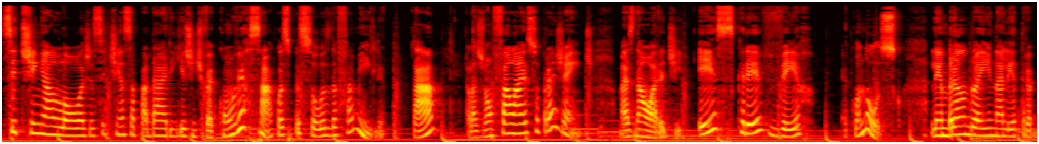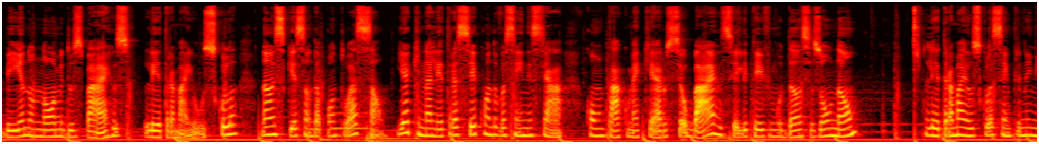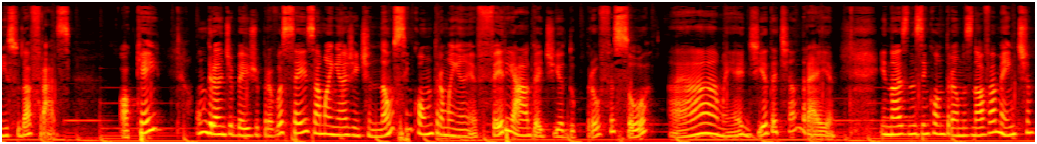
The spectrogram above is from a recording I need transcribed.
se tinha loja, se tinha essa padaria, a gente vai conversar com as pessoas da família, tá? Elas vão falar isso pra gente, mas na hora de escrever é conosco. Lembrando aí na letra B, no nome dos bairros, letra maiúscula, não esqueçam da pontuação. E aqui na letra C, quando você iniciar contar como é que era o seu bairro, se ele teve mudanças ou não, letra maiúscula sempre no início da frase. OK? Um grande beijo para vocês. Amanhã a gente não se encontra, amanhã é feriado, é dia do professor. Ah, amanhã é dia da tia Andréia. E nós nos encontramos novamente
